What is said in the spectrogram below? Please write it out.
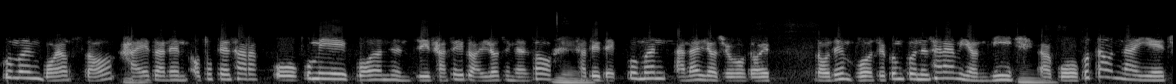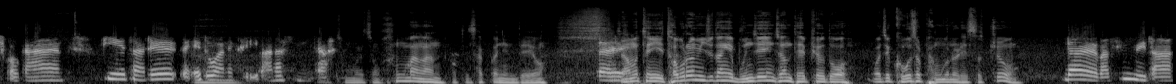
꿈은 뭐였어? 가해자는 어떻게 살았고 꿈이 뭐였는지 자세히도 알려주면서 예. 다들 내 꿈은 안 알려줘. 너의 너는 무엇을 꿈꾸는 사람이었니? 음. 라고 꽃다운 나이에 죽어간 피해자를 애도하는 글이 많았습니다. 정말 좀 황망한 어떤 사건인데요. 네, 자, 아무튼 이 더불어민주당의 문재인 전 대표도 어제 그곳을 방문을 했었죠. 네, 맞습니다.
